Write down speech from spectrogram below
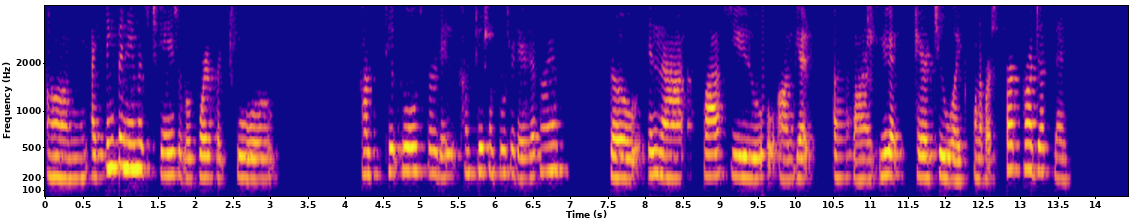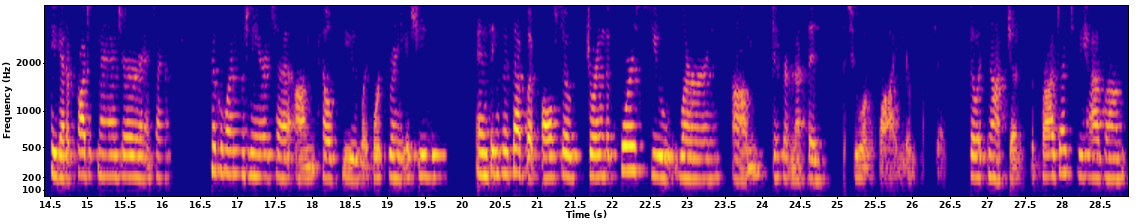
Um, I think the name has changed, but before it was like tool. Compute tools for data, computational tools for data science. So in that class, you um get assigned, you get paired to like one of our Spark projects and. You get a project manager and a technical engineer to um help you like work through any issues. And things like that, but also during the course, you learn um different methods to apply your projects. So it's not just the project, we have um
